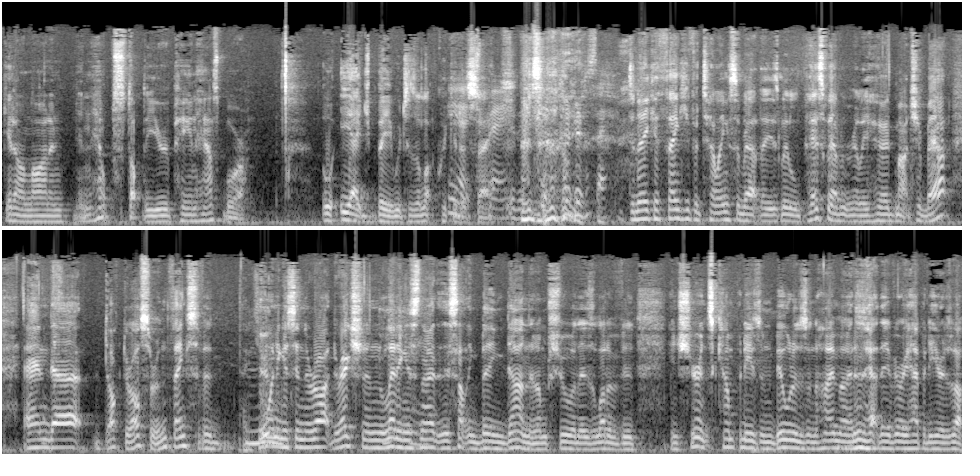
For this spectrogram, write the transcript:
get online and, and help stop the European house borer. Or EHB, which is a lot quicker to say. EHB, it is quicker to say. Danica, thank you for telling us about these little pests we haven't really heard much about. And uh, Dr. Osseiran, thanks for you. pointing us in the right direction and letting us know that there's something being done. And I'm sure there's a lot of uh, insurance companies and builders and homeowners out there very happy to hear as well.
